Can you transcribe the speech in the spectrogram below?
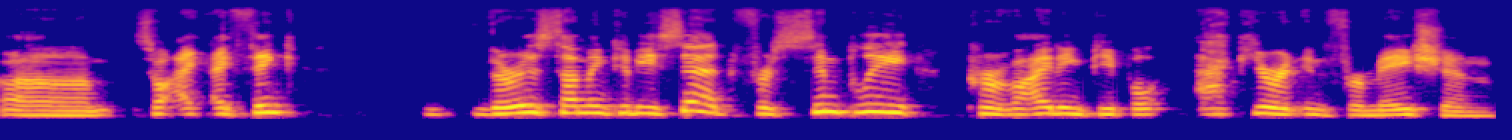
Um, so I, I think there is something to be said for simply providing people accurate information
